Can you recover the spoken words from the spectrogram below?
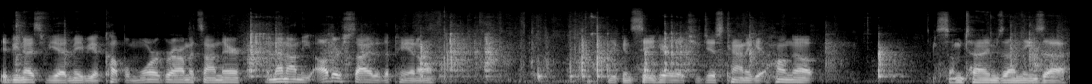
It'd be nice if you had maybe a couple more grommets on there, and then on the other side of the panel, you can see here that you just kind of get hung up sometimes on these uh,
